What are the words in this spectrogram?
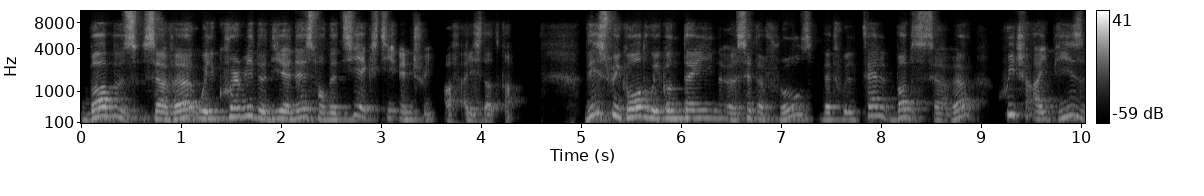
Bob's server will query the DNS for the TXT entry of alice.com. This record will contain a set of rules that will tell Bob's server which IPs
